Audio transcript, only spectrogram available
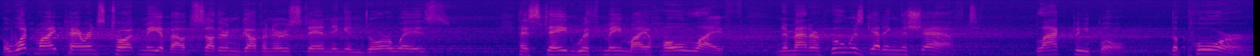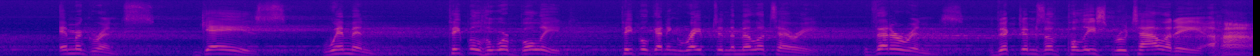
But what my parents taught me about Southern governors standing in doorways has stayed with me my whole life, no matter who was getting the shaft black people, the poor, immigrants, gays, women, people who were bullied, people getting raped in the military, veterans, victims of police brutality. Uh-huh.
